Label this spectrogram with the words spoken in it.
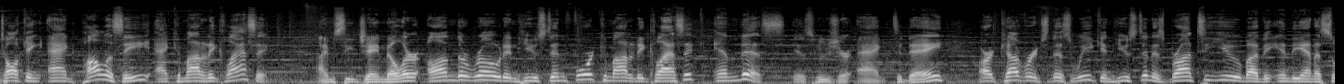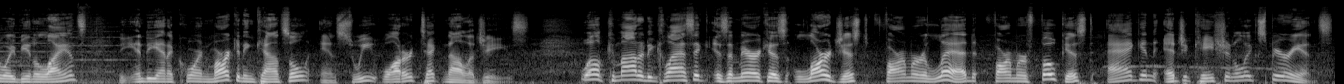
Talking ag policy at Commodity Classic. I'm CJ Miller on the road in Houston for Commodity Classic, and this is Hoosier Ag Today. Our coverage this week in Houston is brought to you by the Indiana Soybean Alliance, the Indiana Corn Marketing Council, and Sweetwater Technologies. Well, Commodity Classic is America's largest farmer led, farmer focused ag and educational experience.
